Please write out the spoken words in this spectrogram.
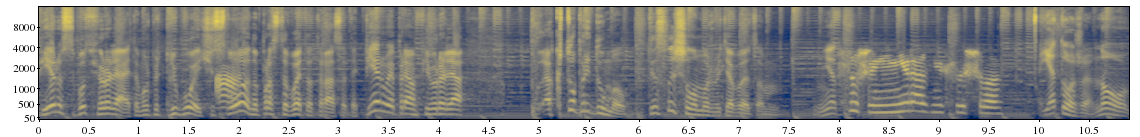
первую субботу февраля. Это может быть любое число, А. но просто в этот раз это первое прям февраля. А кто придумал? Ты слышала, может быть, об этом? Нет? Слушай, ни разу не слышала. Я тоже, но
